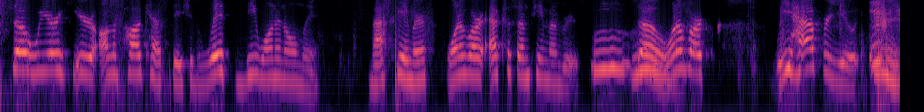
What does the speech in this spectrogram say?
so we are here on the podcast station with the one and only Mass Gamer, one of our XSM team members. So, one of our we have for you is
